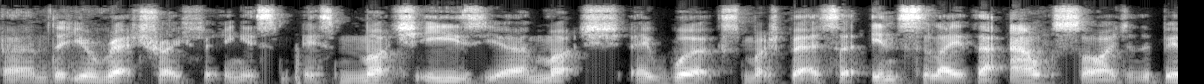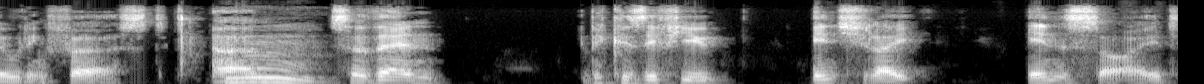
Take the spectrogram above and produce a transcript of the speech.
um, that you're retrofitting, it's it's much easier and much it works much better to insulate the outside of the building first. Um, So then, because if you insulate inside,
